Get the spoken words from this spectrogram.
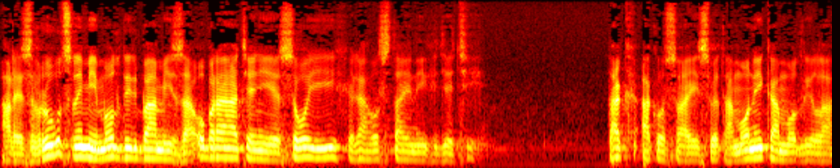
ale s vrúcnými modlitbami za obrátenie svojich ľahostajných detí. Tak, ako sa aj sveta Monika modlila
